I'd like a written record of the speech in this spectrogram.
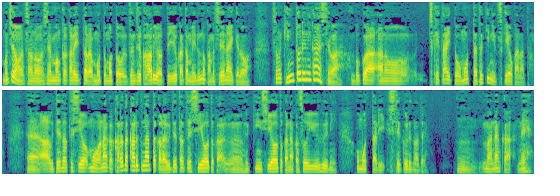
もちろん、その、専門家から言ったらもっともっと全然変わるよっていう方もいるのかもしれないけど、その筋トレに関しては、僕は、あの、つけたいと思った時につけようかなと。えー、あ、腕立てしよう。もうなんか体軽くなったから腕立てしようとか、うん、腹筋しようとかなんかそういう風に思ったりしてくるので。うん。まあなんかね、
